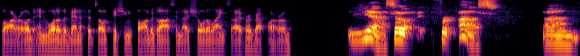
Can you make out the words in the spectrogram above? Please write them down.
fly rod, and what are the benefits of fishing fiberglass in those shorter lengths over a graphite rod? Yeah, so for us, um,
